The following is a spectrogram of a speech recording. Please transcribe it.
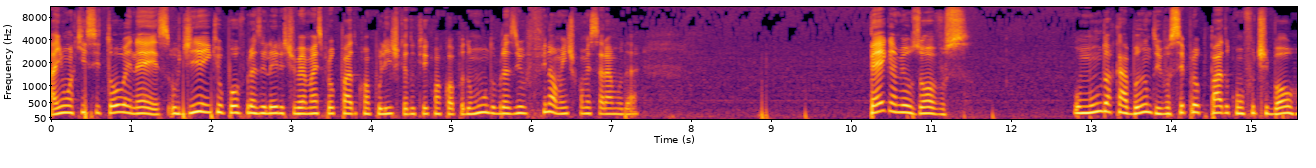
Aí um aqui citou o Enéas. O dia em que o povo brasileiro estiver mais preocupado com a política do que com a Copa do Mundo, o Brasil finalmente começará a mudar. Pega meus ovos. O mundo acabando e você preocupado com o futebol,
